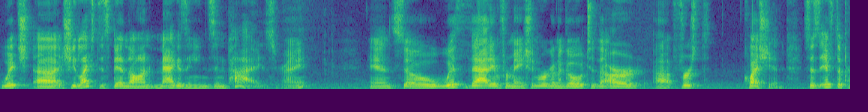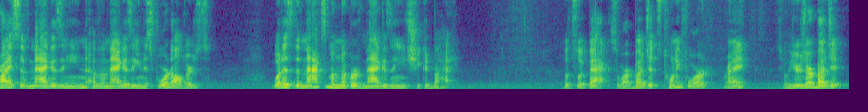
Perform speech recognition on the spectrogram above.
which uh, she likes to spend on magazines and pies, right? And so with that information, we're going to go to the, our uh, first question. It says if the price of magazine of a magazine is four dollars, what is the maximum number of magazines she could buy? Let's look back. So our budget's 24, right? So here's our budget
